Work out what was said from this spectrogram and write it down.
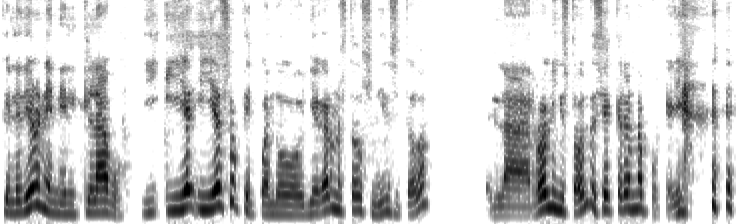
que le dieron en el clavo. Y, y eso que cuando llegaron a Estados Unidos y todo, la Rolling Stone decía que era una porquería,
